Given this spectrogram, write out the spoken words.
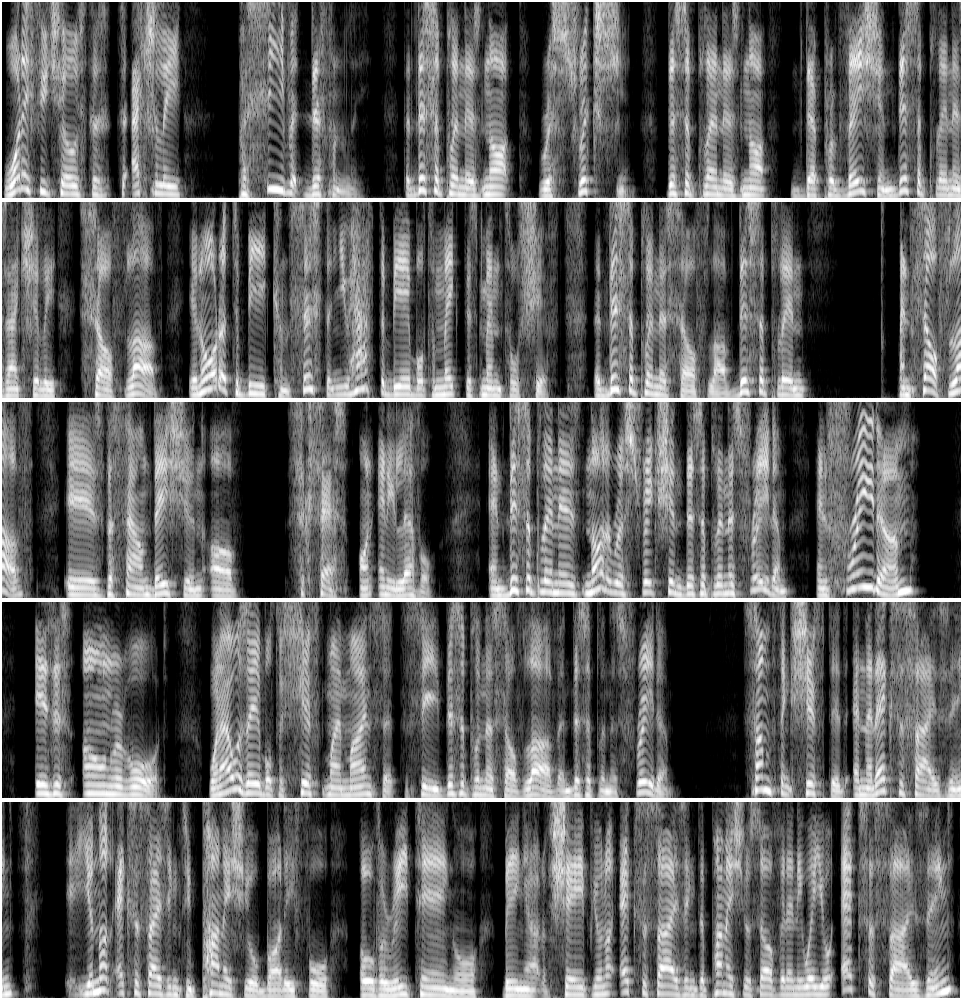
What if you chose to, to actually perceive it differently? The discipline is not restriction. Discipline is not deprivation. Discipline is actually self love. In order to be consistent, you have to be able to make this mental shift. The discipline is self love. Discipline and self love is the foundation of success on any level. And discipline is not a restriction, discipline is freedom. And freedom is its own reward. When I was able to shift my mindset to see discipline as self love and discipline as freedom, something shifted and that exercising you're not exercising to punish your body for overeating or being out of shape you're not exercising to punish yourself in any way you're exercising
